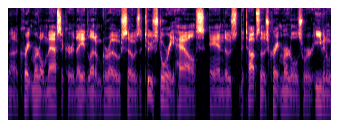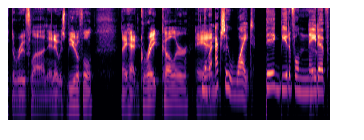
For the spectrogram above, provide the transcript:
uh, crepe myrtle massacre. They had let them grow, so it was a two-story house, and those the tops of those crepe myrtles were even with the roof line, and it was beautiful. They had great color, and They were actually white, big, beautiful, native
